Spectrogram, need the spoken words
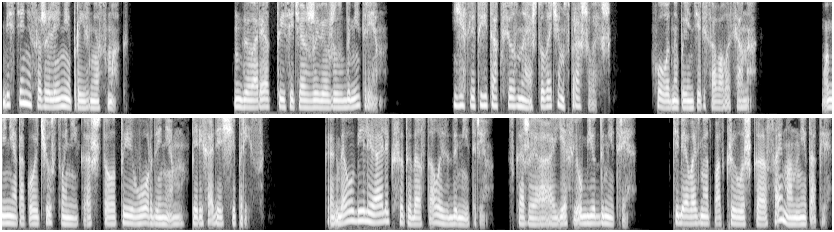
Без тени сожаления произнес Мак. Говорят, ты сейчас живешь с Дмитрием. Если ты и так все знаешь, то зачем спрашиваешь? Холодно поинтересовалась она. У меня такое чувство, Ника, что ты в Ордене переходящий приз. Когда убили Алекса, ты досталась Дмитрию. Скажи, а если убьют Дмитрия? Тебя возьмет под крылышко Саймон, не так ли?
